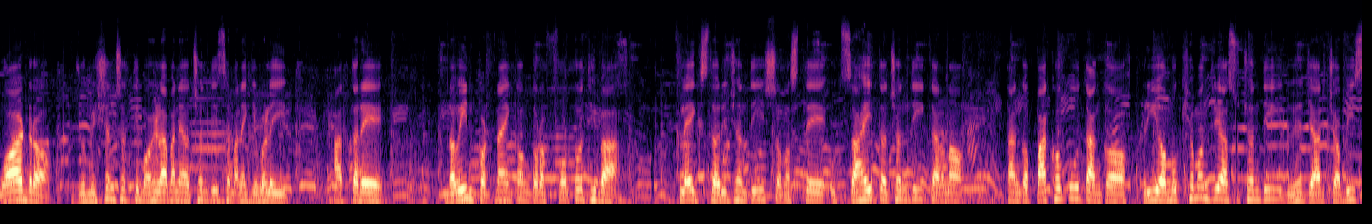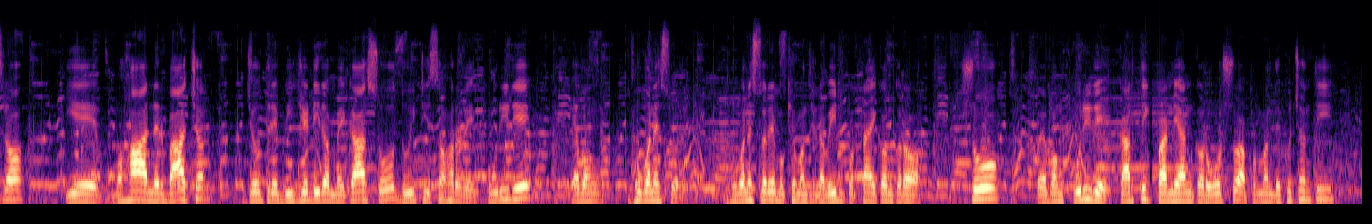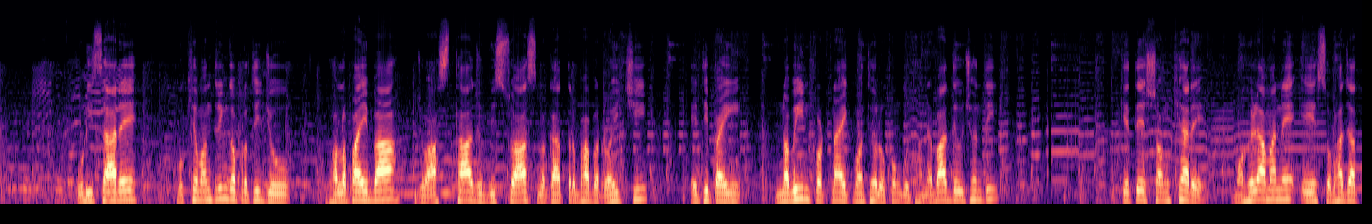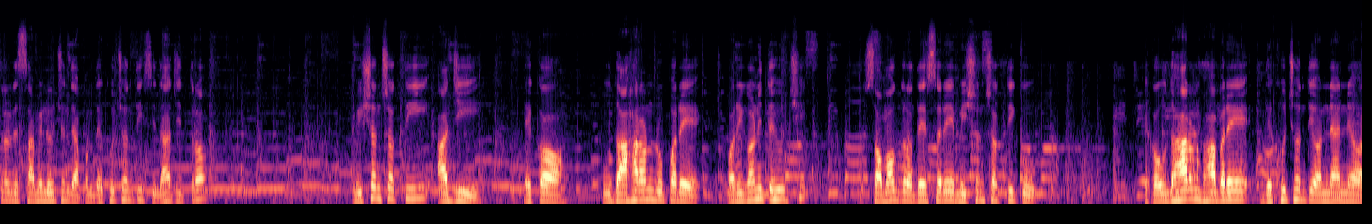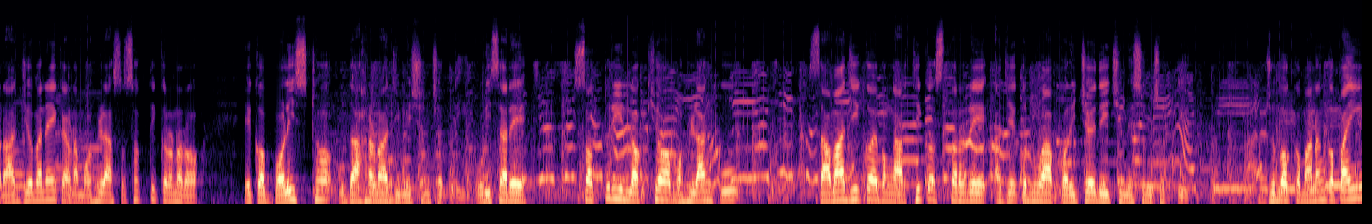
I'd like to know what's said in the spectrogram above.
ওয়ার্ডর যে মিশন শক্তি মহিলা মানে অনেক কিভাবে হাতরে নবীন পট্টনাকর ফটো থাকা ফ্লেক্স ধরি সমস্তে উৎসাহিত অন কারণ পাখক ପାଖକୁ প্রিয় মুখ্যমন্ত্রী আসুচার ଆସୁଛନ୍ତି ଦୁଇହଜାର ଚବିଶର ଇଏ ମହାନିର୍ବାଚନ ଯେଉଁଥିରେ ବିଜେଡ଼ିର ମେଗା ଶୋ ଦୁଇଟି ସହରରେ ପୁରୀରେ ଏବଂ ଭୁବନେଶ୍ୱରରେ ভুবনেশ্বরে মুখ্যমন্ত্রী নবীন পট্টনাকর শো এবং পুরীরে কার্তিক পাণ্ডিয়ানর রোড শো আপনার দেখুম ওড়শার মুখ্যমন্ত্রী প্রতি যে ভাল পাইবা যে আস্থা যে বিশ্বাস লগাতার ভাবে রয়েছে এপাই নবীন পট্টনাক লোক ধন্যবাদ দেওয়া কেতে সংখ্যার মহিলা মানে এ শোভাযাত্রার সামিল হয়েছেন আপনার দেখুম সিধা চিত্র মিশন শক্তি আজি এক উদাহরণ রূপে পরিগণিত হচ্ছে ସମଗ୍ର ଦେଶରେ ମିଶନ ଶକ୍ତିକୁ ଏକ ଉଦାହରଣ ଭାବରେ ଦେଖୁଛନ୍ତି ଅନ୍ୟାନ୍ୟ ରାଜ୍ୟମାନେ କାରଣ ମହିଳା ସଶକ୍ତିକରଣର ଏକ ବଳିଷ୍ଠ ଉଦାହରଣ ଆଜି ମିଶନ ଶକ୍ତି ଓଡ଼ିଶାରେ ସତୁରି ଲକ୍ଷ ମହିଳାଙ୍କୁ ସାମାଜିକ ଏବଂ ଆର୍ଥିକ ସ୍ତରରେ ଆଜି ଏକ ନୂଆ ପରିଚୟ ଦେଇଛି ମିଶନ ଶକ୍ତି ଯୁବକମାନଙ୍କ ପାଇଁ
